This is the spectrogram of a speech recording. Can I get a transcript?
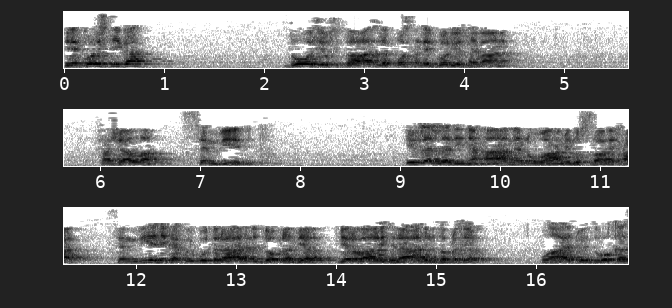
i ne koristi ga, dođe u situaciju da postane gori od hajvana. Kaže Allah, sem vjernika. Illa alladina amenu wa amilu salihat. Sem vjernika koji budu radili dobra djela. Vjerovali i radili dobra djela. U ajetu je dokaz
